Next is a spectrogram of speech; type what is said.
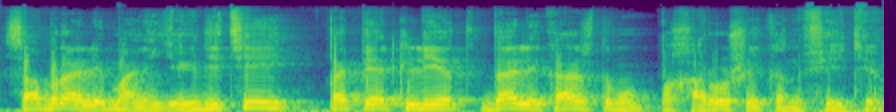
Собрали маленьких детей по 5 лет, дали каждому по хорошей конфете.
